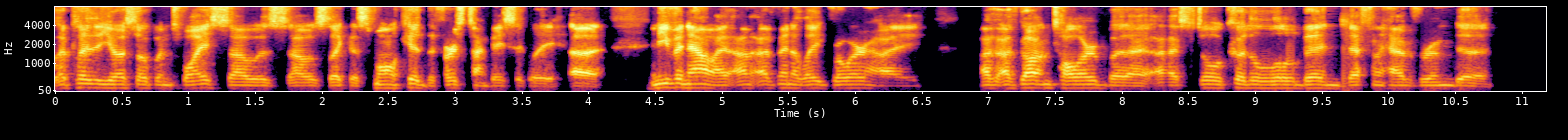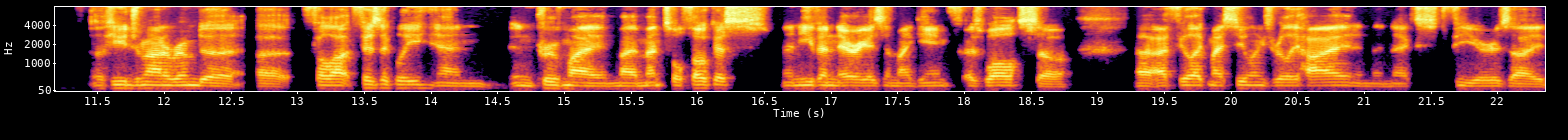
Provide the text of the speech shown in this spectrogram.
I played the U.S. Open twice, I was I was like a small kid the first time, basically. Uh, and even now, I, have been a late grower. I I've, I've gotten taller, but I, I, still could a little bit, and definitely have room to a huge amount of room to uh, fill out physically and improve my my mental focus and even areas in my game as well. So uh, I feel like my ceiling's really high, and in the next few years, I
